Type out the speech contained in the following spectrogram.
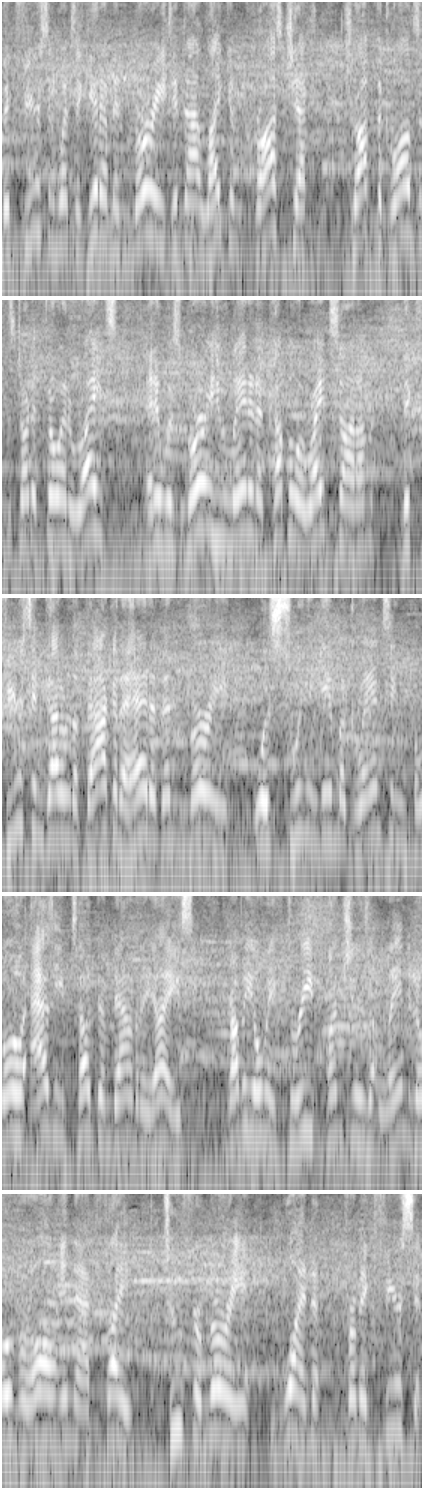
McPherson went to get him, and Murray did not like him, cross-checked, dropped the gloves, and started throwing rights. And it was Murray who landed a couple of rights on him. McPherson got him in the back of the head, and then Murray was swinging, gave him a glancing blow as he tugged him down to the ice. Probably only three punches landed overall in that fight. Two for Murray, one for McPherson.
